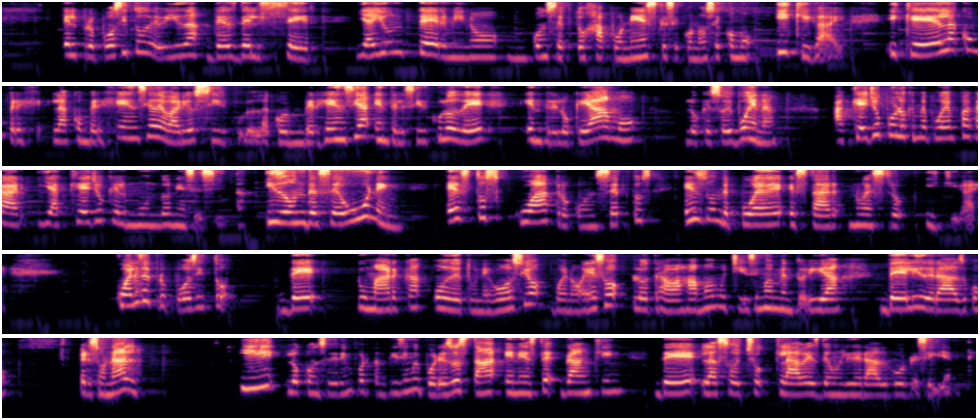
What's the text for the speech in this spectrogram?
el propósito de vida desde el ser. Y hay un término, un concepto japonés que se conoce como ikigai y que es la, la convergencia de varios círculos, la convergencia entre el círculo de entre lo que amo, lo que soy buena, aquello por lo que me pueden pagar y aquello que el mundo necesita. Y donde se unen estos cuatro conceptos es donde puede estar nuestro Ikigai. ¿Cuál es el propósito de tu marca o de tu negocio? Bueno, eso lo trabajamos muchísimo en mentoría de liderazgo personal y lo considero importantísimo y por eso está en este ranking de las ocho claves de un liderazgo resiliente.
